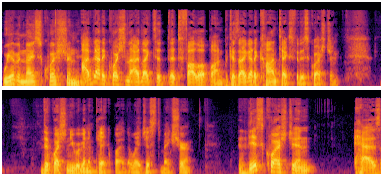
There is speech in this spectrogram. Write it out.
we have a nice question. I've got a question that I'd like to, to follow up on because I got a context for this question. The question you were going to pick, by the way, just to make sure. This question has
